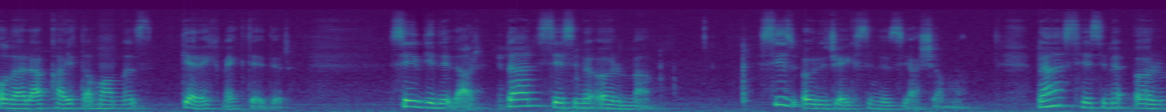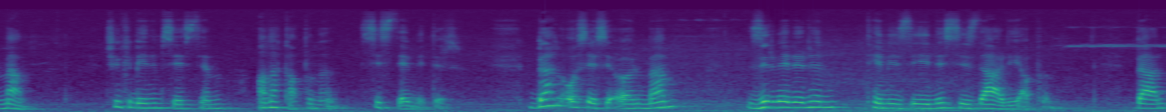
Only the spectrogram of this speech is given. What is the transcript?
olarak kayıtlamamız gerekmektedir. Sevgililer, ben sesimi örmem. Siz öreceksiniz yaşamı. Ben sesimi örmem. Çünkü benim sesim ana kapının sistemidir. Ben o sesi örmem. Zirvelerin temizliğini sizler yapın. Ben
